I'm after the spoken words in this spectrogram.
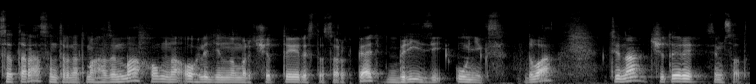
Це Тарас, інтернет-магазин Махом на огляді номер 445 Breezy Unix 2. Ціна 4700.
